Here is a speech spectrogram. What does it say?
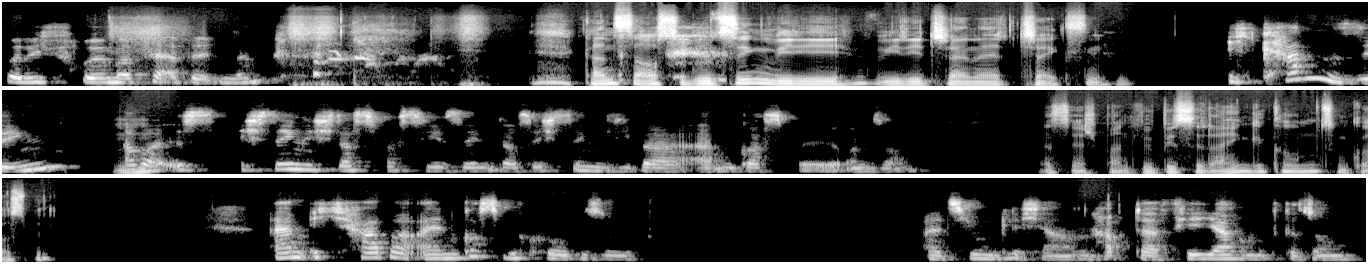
wurde ich früher immer veräppelt, ne? Kannst du auch so gut singen wie die, wie die Janet Jackson. Ich kann singen, Mhm. aber es ich singe nicht das, was sie singt. Also, ich singe lieber, ähm, Gospel und so. Das ist sehr spannend. Wie bist du da hingekommen zum Gospel? Ähm, ich habe einen Gospelchor besucht als Jugendlicher und habe da 4 Jahre mitgesungen.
